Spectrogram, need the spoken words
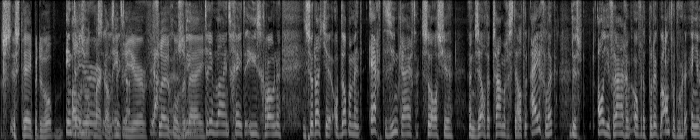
strepen erop. alles wat Interieurs, maar kan. Interieur, Ja, vleugels eh, erbij. Trimlines, GTI's, gewone. Zodat je op dat moment echt te zien krijgt zoals je hem zelf hebt samengesteld. En eigenlijk dus al je vragen over dat product beantwoord worden. En je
